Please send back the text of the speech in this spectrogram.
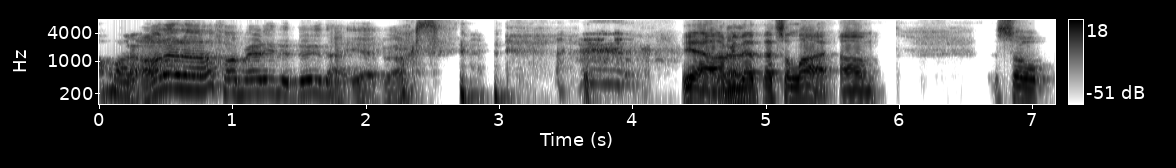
I'm like, I don't know if I'm ready to do that yet, Rox. yeah, I mean that, that's a lot. Um, so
